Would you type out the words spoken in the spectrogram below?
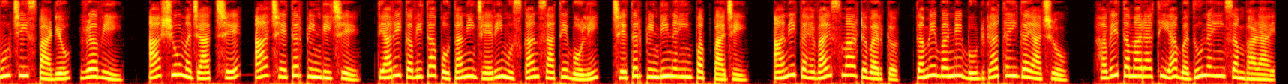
હું ચીસ પાડ્યો, રવિ, આ શું મજાક છે? આ છેતરપિંડી છે. ત્યારે કવિતા પોતાની ઝેરી મુસ્કાન સાથે બોલી, છેતરપિંડી નહીં, પપ્પાજી. આને કહેવાય સ્માર્ટ વર્ક. તમે બંને બુઢા થઈ ગયા છો. હવે તમારાથી આ બધું નહીં સંભાળાય.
